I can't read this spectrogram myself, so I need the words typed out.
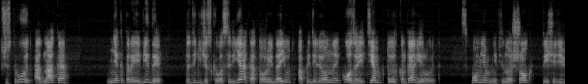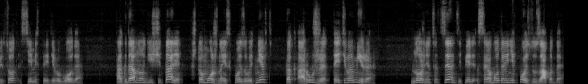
Существуют, однако, некоторые виды стратегического сырья, которые дают определенные козыри тем, кто их контролирует. Вспомним нефтяной шок 1973 года. Тогда многие считали, что можно использовать нефть как оружие третьего мира – Ножницы цен теперь сработали не в пользу Запада.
